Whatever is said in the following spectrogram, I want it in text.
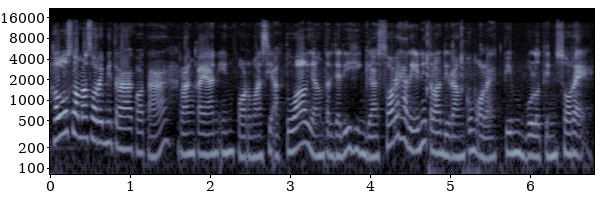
Halo selamat sore Mitra Kota, rangkaian informasi aktual yang terjadi hingga sore hari ini telah dirangkum oleh tim Buletin Sore.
